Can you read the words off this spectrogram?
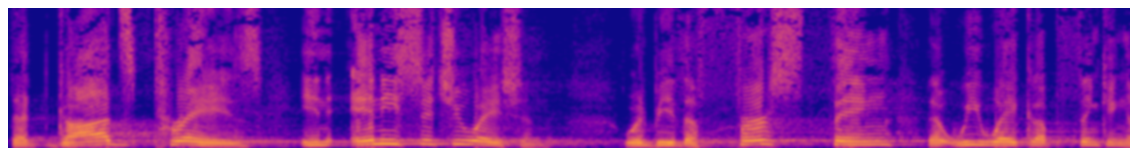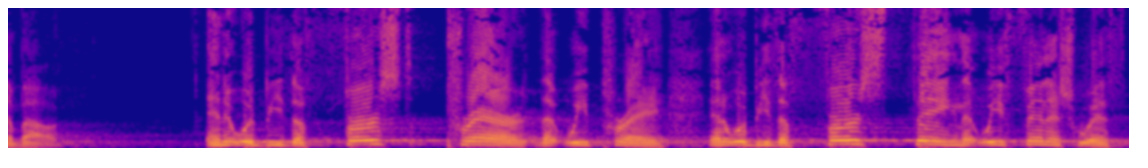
That God's praise in any situation would be the first thing that we wake up thinking about. And it would be the first prayer that we pray, and it would be the first thing that we finish with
